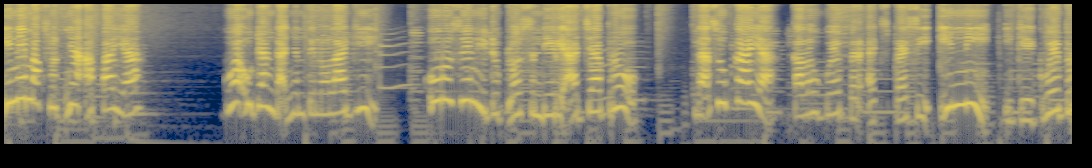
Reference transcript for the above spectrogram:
Ini maksudnya apa ya? Gua udah nggak nyentil lo lagi. Urusin hidup lo sendiri aja bro. Nggak suka ya kalau gue berekspresi ini IG gue bro.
